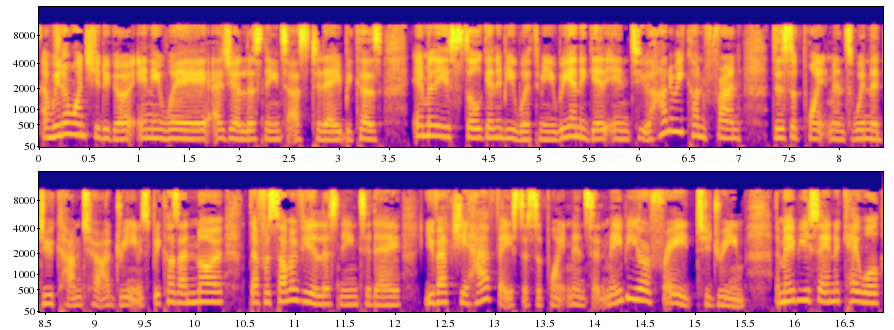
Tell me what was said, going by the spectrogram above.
and we don't want you to go anywhere as you're listening to us today because Emily is still going to be with me. We're going to get into how do we confront disappointments when they do come to our dreams? Because I know that for some of you listening today, you've actually have faced disappointments and maybe you're afraid to dream and maybe you say, okay, well,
